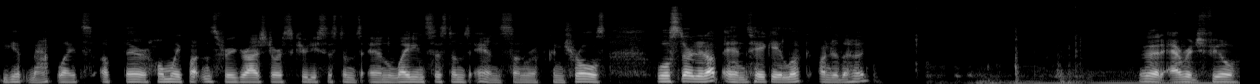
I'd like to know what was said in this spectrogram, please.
you get map lights up there. Home link buttons for your garage door security systems and lighting systems and sunroof controls. We'll start it up and take a look under the hood. Look at that average fuel,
